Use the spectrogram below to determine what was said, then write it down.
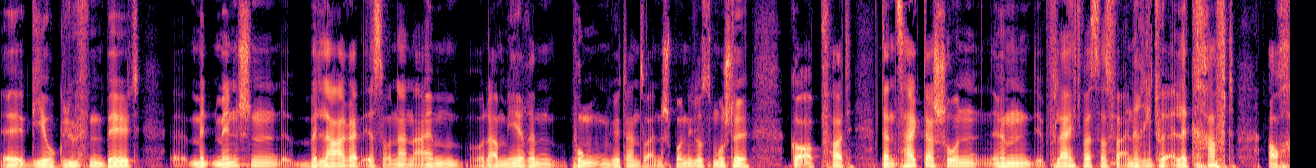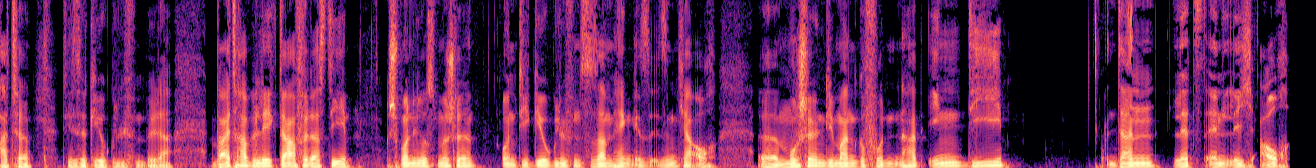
äh, Geoglyphenbild mit Menschen belagert ist und an einem oder mehreren Punkten wird dann so eine Spondylusmuschel geopfert, dann zeigt das schon ähm, vielleicht, was das für eine rituelle Kraft auch hatte, diese Geoglyphenbilder. Weiterer Beleg dafür, dass die Spondylusmuschel und die Geoglyphen zusammenhängen, ist, sind ja auch äh, Muscheln, die man gefunden hat, in die dann letztendlich auch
